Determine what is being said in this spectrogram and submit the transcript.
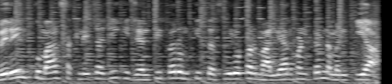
वीरेंद्र कुमार सकलेचा जी की जयंती पर उनकी तस्वीरों पर माल्यार्पण कर नमन किया।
